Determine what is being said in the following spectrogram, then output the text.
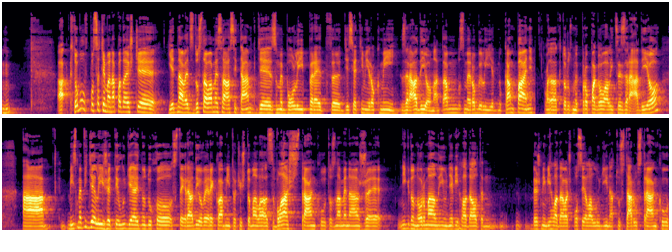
Mm-hmm. A k tomu v podstate ma napadá ešte jedna vec. Dostávame sa asi tam, kde sme boli pred desiatimi rokmi s rádiom a tam sme robili jednu kampaň, e, ktorú sme propagovali cez rádio. A my sme videli, že tí ľudia jednoducho z tej rádiovej reklamy totiž to mala zvlášť stránku, to znamená, že nikto normálny ju nevyhľadal, ten bežný vyhľadávač posielal ľudí na tú starú stránku.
